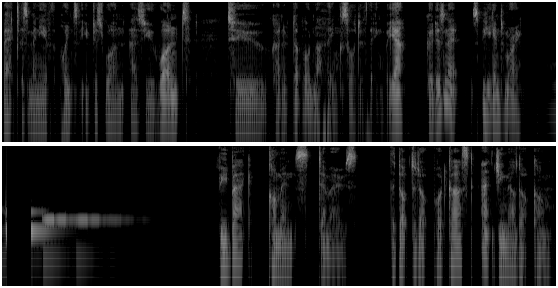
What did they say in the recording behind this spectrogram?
bet as many of the points that you've just won as you want to kind of double or nothing sort of thing. But yeah, good, isn't it? Speak again tomorrow. Feedback, comments, demos. The dot to dot podcast at gmail.com.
